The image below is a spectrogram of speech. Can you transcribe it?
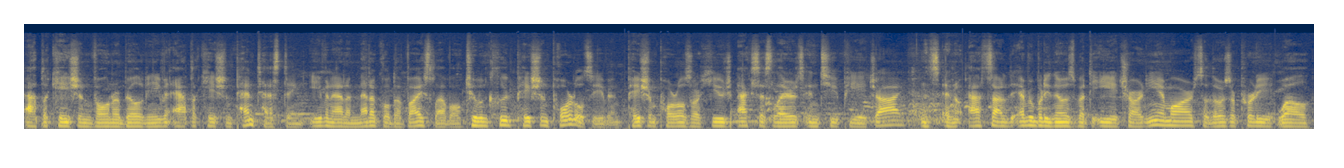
application vulnerability, and even application pen testing, even at a medical device level, to include patient portals. Even patient portals are huge access layers into PHI, and, outside of the, everybody knows about the EHR and EMR, so those are pretty well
